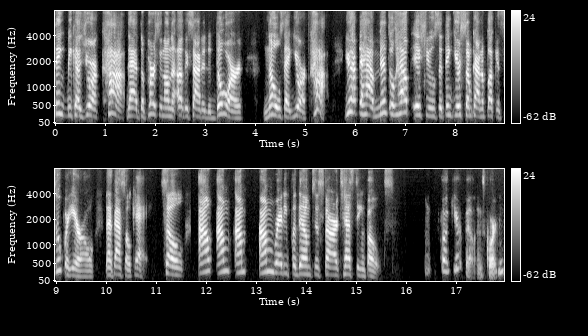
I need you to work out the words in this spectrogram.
think because you're a cop that the person on the other side of the door knows that you're a cop. You have to have mental health issues to think you're some kind of fucking superhero that that's okay. So I'm I'm I'm I'm ready for them to start testing folks. Fuck your feelings, Courtney.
